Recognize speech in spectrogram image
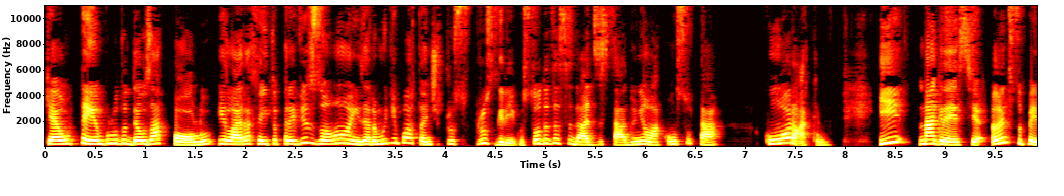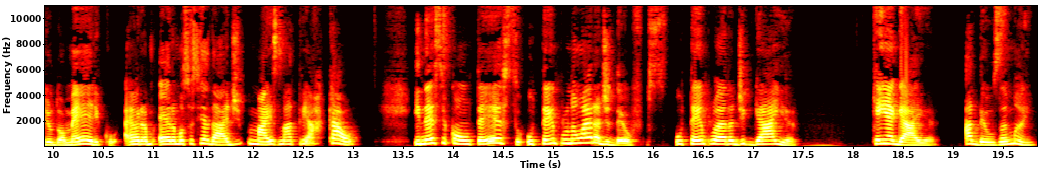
que é o templo do deus Apolo, e lá era feito previsões, era muito importante para os gregos. Todas as cidades-estado iam lá consultar com o oráculo. E na Grécia, antes do período homérico, era, era uma sociedade mais matriarcal. E nesse contexto, o templo não era de Delfos, o templo era de Gaia. Quem é Gaia? A deusa mãe.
